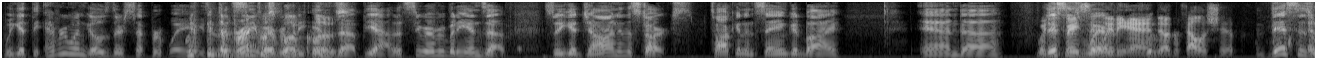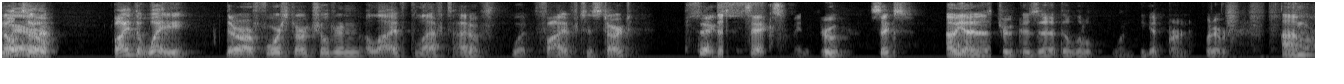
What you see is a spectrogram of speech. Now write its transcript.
We get the everyone goes their separate ways. We get the let's see where Breakfast Club everybody ends up. Yeah, let's see where everybody ends up. So you get Jon and the Starks talking and saying goodbye, and uh, Which this is is where the end of the Fellowship. this is and where also, by the way, there are four Stark children alive left out of what five to start. Six. This Six. made it through six. Oh yeah, that's true because uh, the little one he got burned. Whatever. Um,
